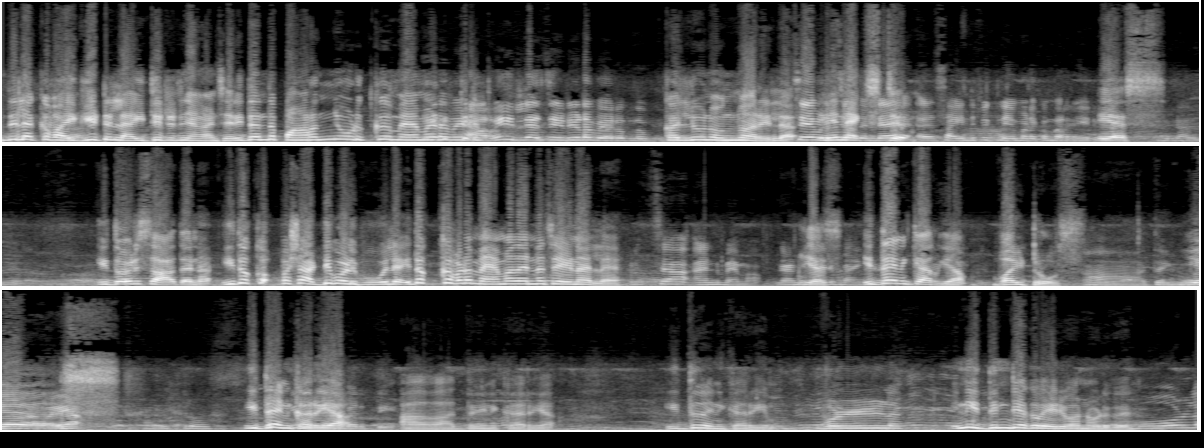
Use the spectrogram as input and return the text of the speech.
ഇതിലൊക്കെ വൈകിട്ട് ലൈറ്റ് ഇട്ടിട്ട് ഞാൻ കാണിച്ചു തരാം. ഇതെന്താ പറഞ്ഞു കൊടുക്ക് മേമയുടെ വീട്ടിൽ? അറിയില്ല ചെടിയുടെ പേരൊന്നും. കല്ലൂനൊന്നും അറിയില്ല. നെക്സ്റ്റ് സയന്റിഫിക് നെയിം അടക്കം പറഞ്ഞു യെസ് ഇതൊരു സാധനം. ഇതൊക്കെ പക്ഷെ അടിപൊളി പോവില്ല? ഇതൊക്കെ ഇവിടെ മേമ തന്നെ ചെയ്യണല്ലേ റിച്ച ആൻഡ് മേമ. യെസ് ഇതെനിക്കറിയാം. വൈറ്റ് റോസ് ഇതെനിക്കറിയാം. അതും എനിക്കറിയാം ഇതും എനിക്കറിയാം. ഫുള്ള് ഇനി ഇതിന്റെയൊക്കെ പേര് പറഞ്ഞു കൊടുക്ക് മോൾ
